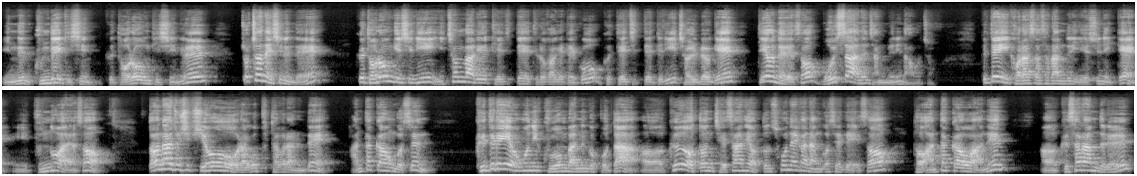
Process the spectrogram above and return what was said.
있는 군대 귀신, 그 더러운 귀신을 쫓아내시는데 그 더러운 귀신이 2천 마리의 돼지떼에 들어가게 되고 그 돼지떼들이 절벽에 뛰어내려서 몰사하는 장면이 나오죠. 그때 이 거라사 사람들이 예수님께 분노하여서 떠나 주십시오라고 부탁을 하는데 안타까운 것은 그들의 영혼이 구원받는 것보다 어, 그 어떤 재산의 어떤 손해가 난 것에 대해서 더 안타까워하는 어, 그 사람들을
